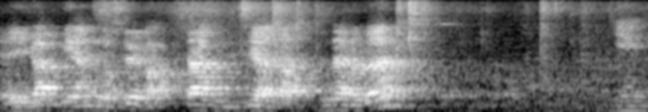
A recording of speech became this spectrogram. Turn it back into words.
A가 B 하는 것을 막다 금지하다. 됐나 여러분? 예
